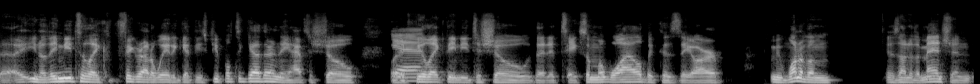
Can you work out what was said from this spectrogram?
uh, you know they need to like figure out a way to get these people together and they have to show yeah. i feel like they need to show that it takes them a while because they are i mean one of them is under the mansion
